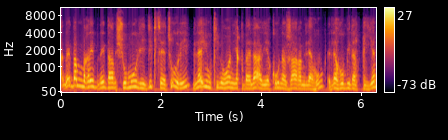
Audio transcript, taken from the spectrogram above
النظام المغربي نظام شمولي ديكتاتوري لا يمكنه أن يقبل أن يكون جارا له له من القيم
